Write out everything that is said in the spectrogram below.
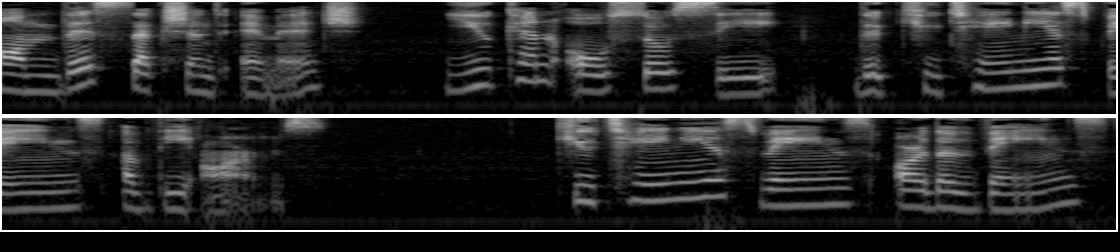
On this sectioned image, you can also see the cutaneous veins of the arms. Cutaneous veins are the veins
